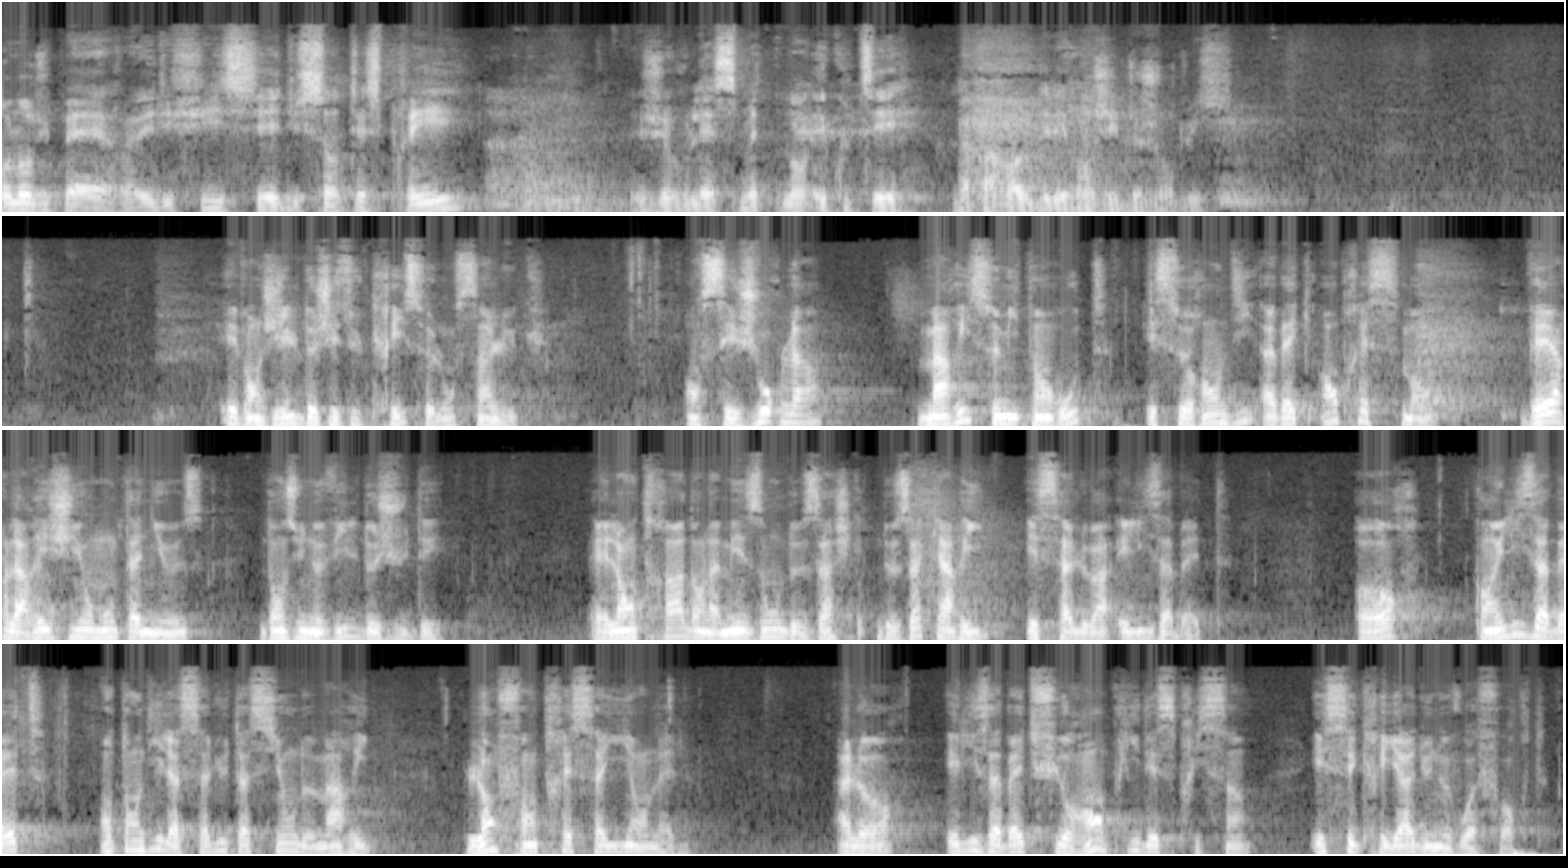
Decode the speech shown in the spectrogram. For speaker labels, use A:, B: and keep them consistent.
A: Au nom du Père et du Fils et du Saint-Esprit, je vous laisse maintenant écouter la parole de l'Évangile d'aujourd'hui.
B: Évangile de Jésus-Christ selon Saint Luc. En ces jours-là, Marie se mit en route et se rendit avec empressement vers la région montagneuse, dans une ville de Judée. Elle entra dans la maison de, Zacharie et salua Élisabeth. Or, quand Élisabeth entendit la salutation de Marie, l'enfant tressaillit en elle. Alors Élisabeth fut remplie d'Esprit Saint et s'écria d'une voix forte.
